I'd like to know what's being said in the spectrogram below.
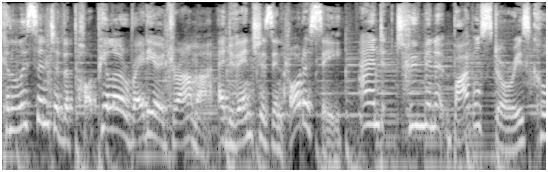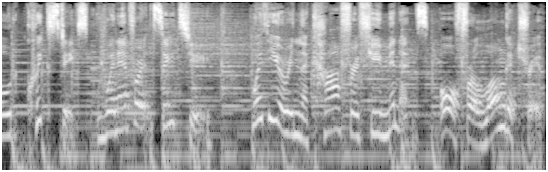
can listen to the popular radio drama Adventures in Odyssey and two minute Bible stories called Quick Sticks whenever it suits you. Whether you're in the car for a few minutes or for a longer trip,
